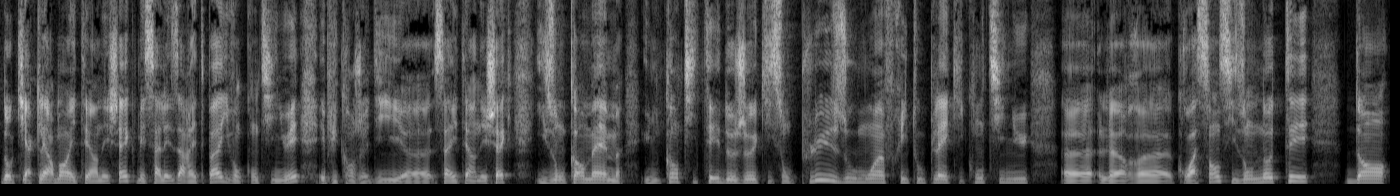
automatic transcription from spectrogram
donc qui a clairement été un échec, mais ça les arrête pas, ils vont continuer. Et puis quand je dis euh, ça a été un échec, ils ont quand même une quantité de jeux qui sont plus ou moins free-to-play, qui continuent euh, leur croissance. Ils ont noté dans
